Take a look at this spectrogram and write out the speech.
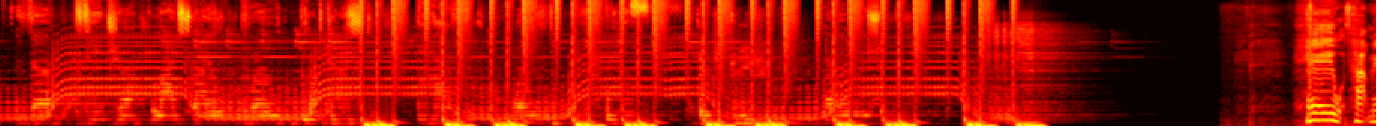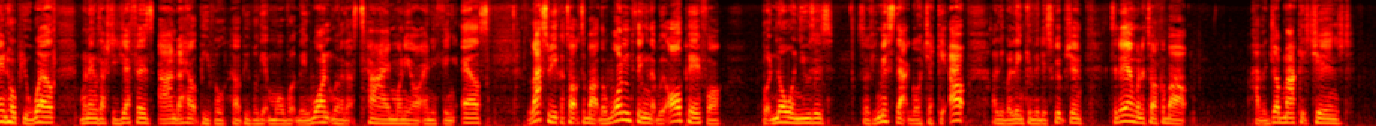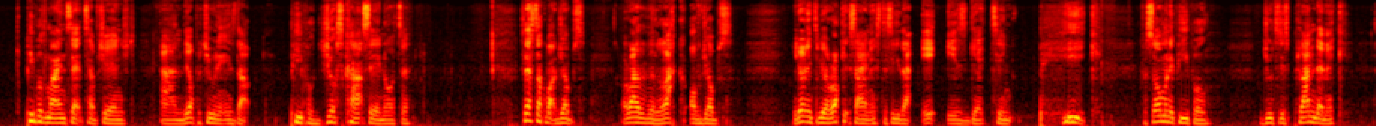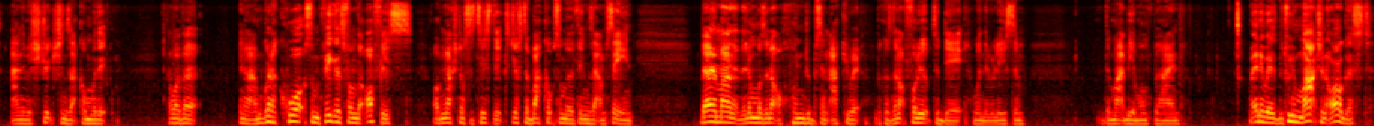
The Future Lifestyle Pro Podcast. Hey, what's happening? Hope you're well. My name is Ashley Jeffers and I help people help people get more of what they want, whether that's time, money, or anything else. Last week I talked about the one thing that we all pay for, but no one uses. So if you missed that, go check it out. I'll leave a link in the description. Today I'm going to talk about how the job market's changed, people's mindsets have changed, and the opportunities that people just can't say no to. So let's talk about jobs, or rather the lack of jobs. You don't need to be a rocket scientist to see that it is getting peak for so many people due to this pandemic and the restrictions that come with it. However, you know, I'm going to quote some figures from the Office of National Statistics just to back up some of the things that I'm saying. Bear in mind that the numbers are not 100% accurate because they're not fully up to date when they release them. They might be a month behind. But anyways, between March and August,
